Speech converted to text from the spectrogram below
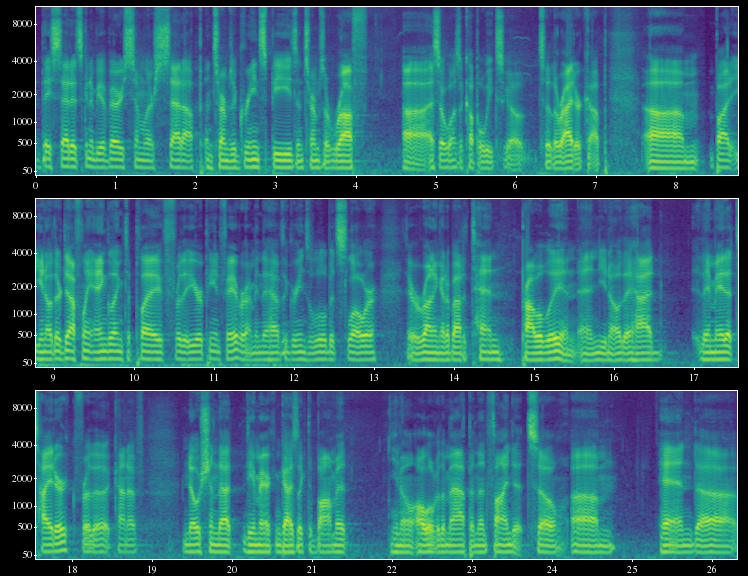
they said it's going to be a very similar setup in terms of green speeds, in terms of rough, uh, as it was a couple weeks ago to the Ryder Cup. Um, but you know they're definitely angling to play for the European favor. I mean they have the greens a little bit slower. They were running at about a 10 probably, and and you know they had they made it tighter for the kind of notion that the American guys like to bomb it, you know, all over the map and then find it. So. Um, and uh,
